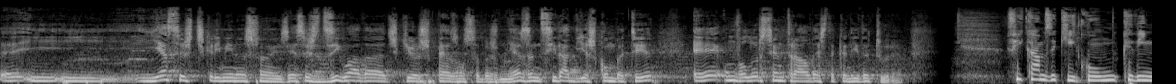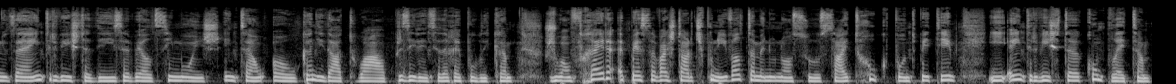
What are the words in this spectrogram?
E, e, e essas discriminações, essas desigualdades que hoje pesam sobre as mulheres, a necessidade de as combater é um valor central desta candidatura. Ficámos aqui com um bocadinho da entrevista de Isabel Simões, então, ao candidato à presidência da República, João Ferreira. A peça vai estar disponível também no nosso site ruc.pt e a entrevista completa.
